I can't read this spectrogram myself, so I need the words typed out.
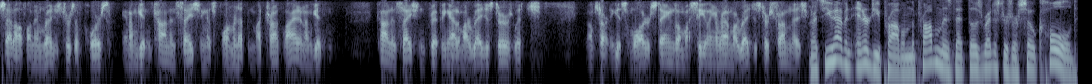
shut off on them registers, of course. And I'm getting condensation that's forming up in my trunk line, and I'm getting condensation dripping out of my registers, which I'm starting to get some water stains on my ceiling around my registers from this. All right, so you have an energy problem. The problem is that those registers are so cold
